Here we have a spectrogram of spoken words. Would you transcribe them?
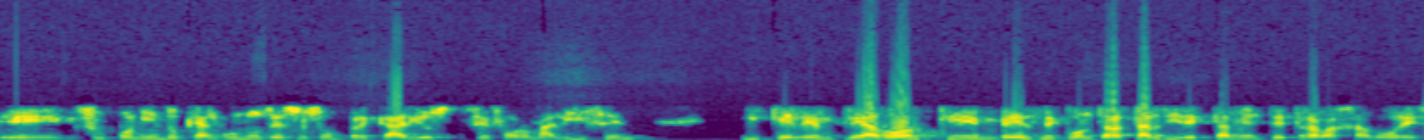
eh, suponiendo que algunos de esos son precarios, se formalicen y que el empleador que en vez de contratar directamente trabajadores,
